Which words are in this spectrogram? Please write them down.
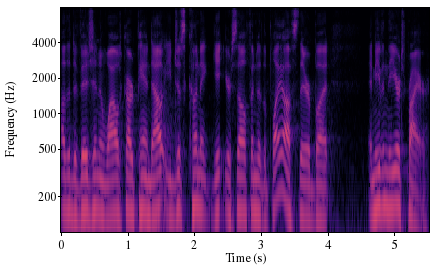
how the division and wild card panned out, you just couldn't get yourself into the playoffs there. But and even the years prior,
